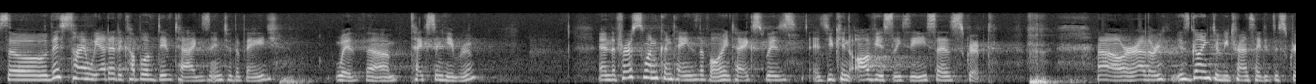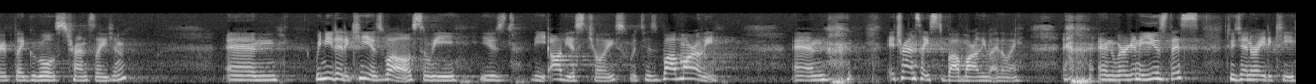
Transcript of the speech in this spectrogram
So this time we added a couple of div tags into the page with um, text in Hebrew. And the first one contains the following text which, as you can obviously see, says script. uh, or rather, is going to be translated to script by Google's translation. And we needed a key as well, so we used the obvious choice, which is Bob Marley. And it translates to Bob Marley, by the way. and we're going to use this to generate a key.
